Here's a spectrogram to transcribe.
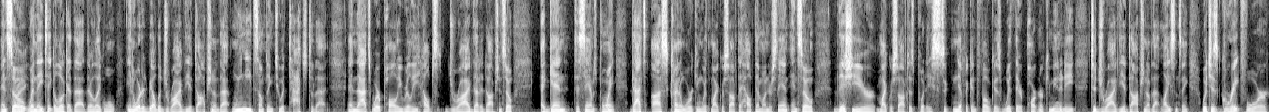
and so right. when they take a look at that, they're like, well, in order to be able to drive the adoption of that, we need something to attach to that. And that's where Poly really helps drive that adoption. So again, to Sam's point, that's us kind of working with Microsoft to help them understand. And so this year, Microsoft has put a significant focus with their partner community to drive the adoption of that licensing, which is great for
